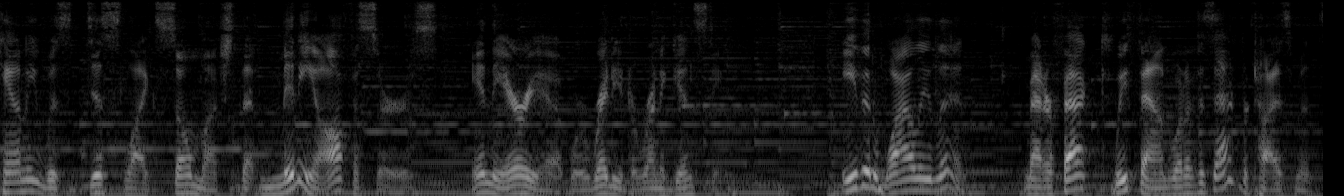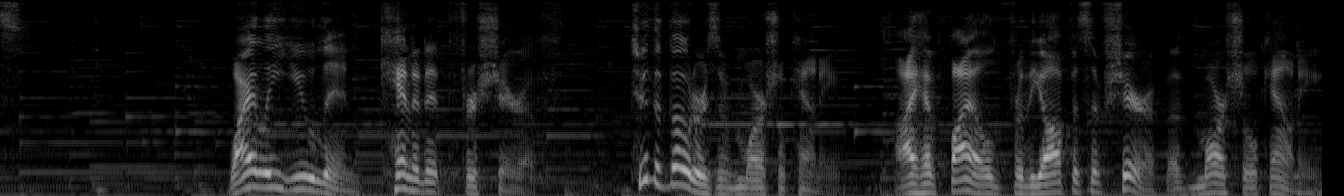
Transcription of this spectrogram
County was disliked so much that many officers in the area were ready to run against him. Even Wiley Lynn. Matter of fact, we found one of his advertisements. Wiley U. Lynn, candidate for sheriff. To the voters of Marshall County, I have filed for the office of sheriff of Marshall County,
